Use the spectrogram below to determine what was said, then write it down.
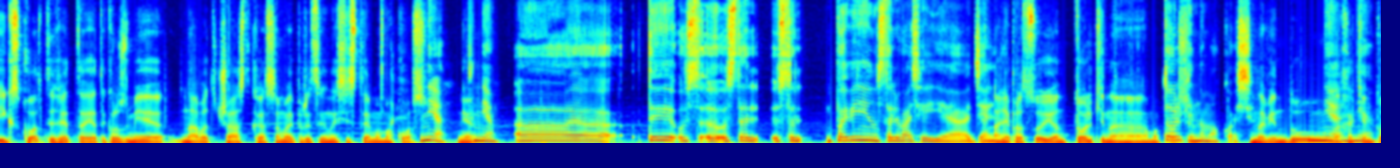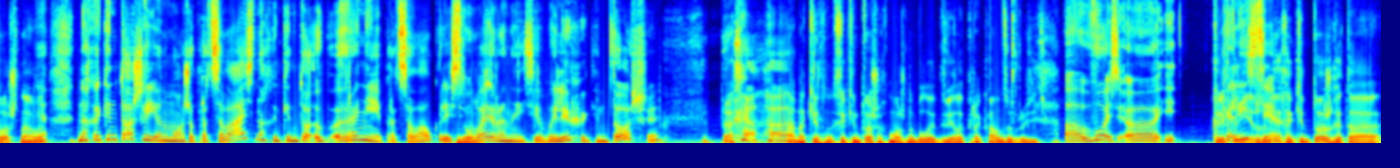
Xcode гэта я так разумею нават частка самой аперацыйнай сістэмы macOS. Не Не? не. А, ты ус- усталь- усталь- павінен усталяваць яе аддзельна але працуе ён толькі на Макосе. толькі на макосе на вінду Не, на не, хакінтош нават не. на хакінтошы ён можа працаваць на хакінто раней працаваў калісь у Зараз. вайраныці былі хакінтошы а на кін- хакінтошах можна было девелопер аккаунт загрузіць вось і- Калі хто не Калісьці- разумее, хакінтош гэта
